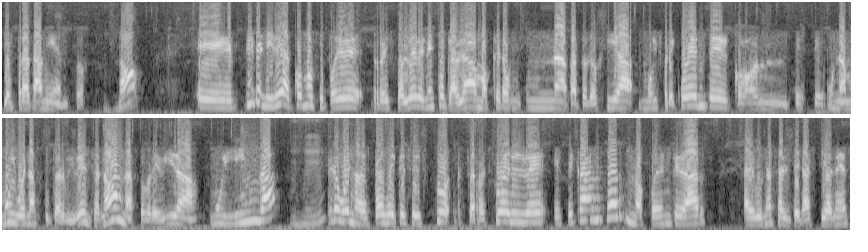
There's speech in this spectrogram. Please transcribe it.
los tratamientos, ¿no? Eh, ¿Tienen idea cómo se puede resolver en esto que hablábamos, que era un- una patología muy frecuente, con este, una muy buena supervivencia, ¿no? Una sobrevida muy linda. Pero bueno, después de que se, se resuelve este cáncer, nos pueden quedar algunas alteraciones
